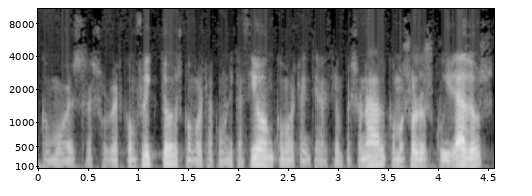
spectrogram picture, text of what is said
como es resolver conflictos, como es la comunicación, como es la interacción personal, como son los cuidados,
